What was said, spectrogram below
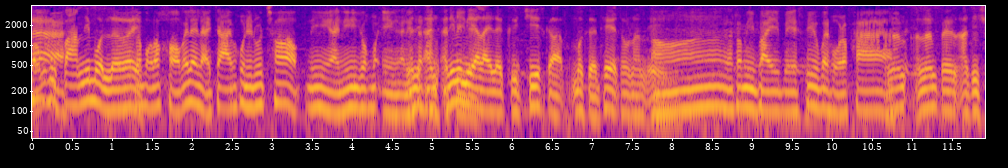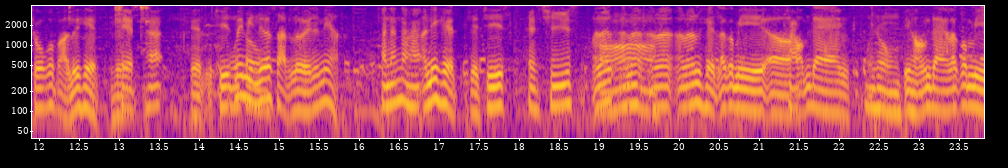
มีมีหขอน้างที่ฟาร์มนี่หมดเลยเราบอกเราขอไว้หลายๆจานเพราะคุณนิรุธชอบนี่ไงนี่ยกมาเอง อันอันนี้นี้จะอันทำอันนี้ไม่มีอะไรเลยคือชีสกับมะเขือเทศเท่านั้นเองอ๋อแล้วก็มีใบเบซิลใบโหระพาอันนั้นอันนั้นเป็นอาร์ติโชกก็เปล่าหรือเห็ดเห็ดฮะเห็ดชีสไม่มีเนื้อสัตว์เลยนะเนี่ย อันนั้นนะฮะอันนี้เห็ดเห็ดชีสเห็ดชีสอันนั้นอันนั้นอันนั้นอันนั้นเห็ดแล้วก็มีเอ่อครับหอมแดง คุณผู้ชมมีหอมแดงแล้วก็มี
